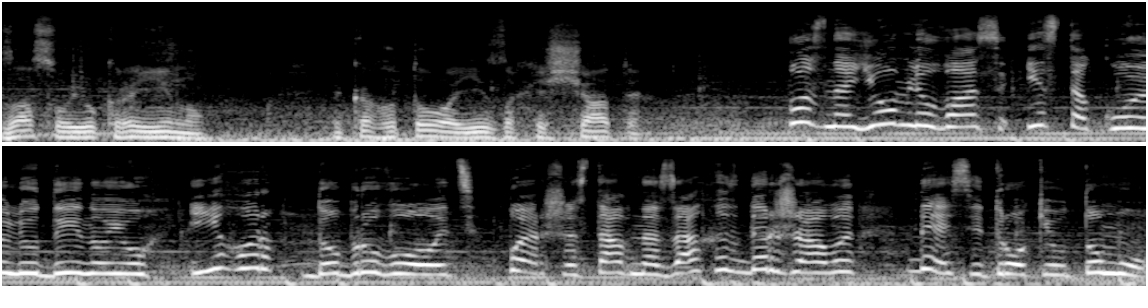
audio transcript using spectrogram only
за свою країну, яка готова її захищати. Познайомлю вас із такою людиною. Ігор Доброволець перше став на захист держави 10 років тому.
